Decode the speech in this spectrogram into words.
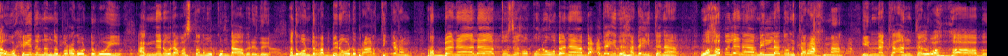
തൗഹീദിൽ നിന്ന് പിറകോട്ട് പോയി. അങ്ങനെ ഒരവസ്ഥ നമുക്കുണ്ടാവരുത്. അതുകൊണ്ട് റബ്ബിനോട് പ്രാർത്ഥിക്കണം. റബ്ബനാ ലാ قلوبنا ഖുലൂബനാ ബഅദ هديتنا. ഹദൈതനാ لنا من لدنك رحمة. إنك അൻതൽ വഹാബ്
